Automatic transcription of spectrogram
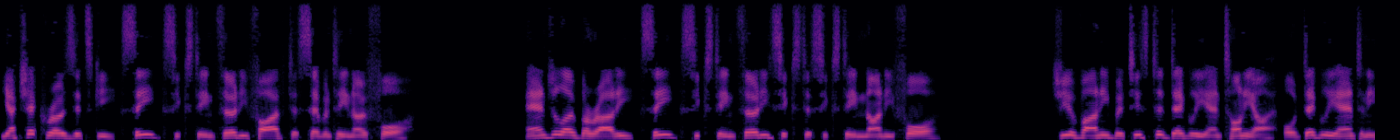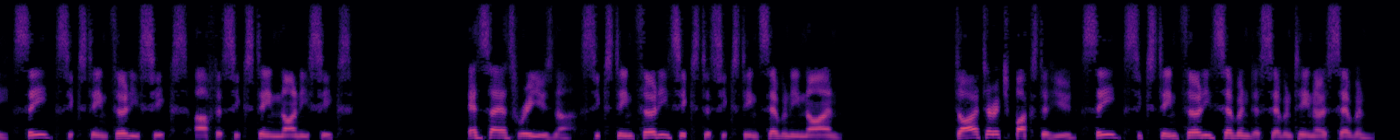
Jacek Rosicki, c. 1635–1704 Angelo Berardi, c. 1636–1694 Giovanni Battista degli Antonii, or degli Antoni, c. 1636, after 1696 Esaias Reusner, 1636–1679 Dieterich Buxtehude, c. 1637–1707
